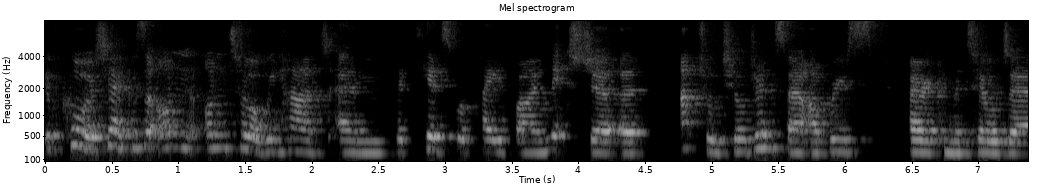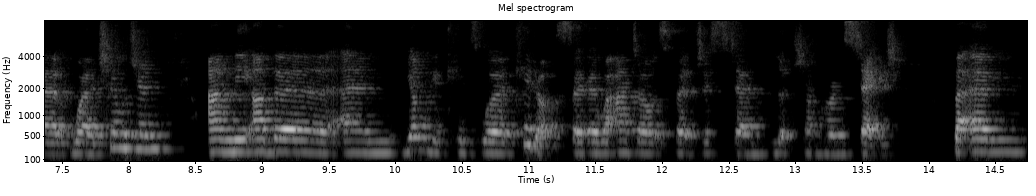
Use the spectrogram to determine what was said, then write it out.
of course, yeah. Because on on tour we had um, the kids were played by a mixture of actual children. So our Bruce, Eric, and Matilda were children, and the other um, younger kids were kiddos. So they were adults, but just um, looked younger on stage. But um,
